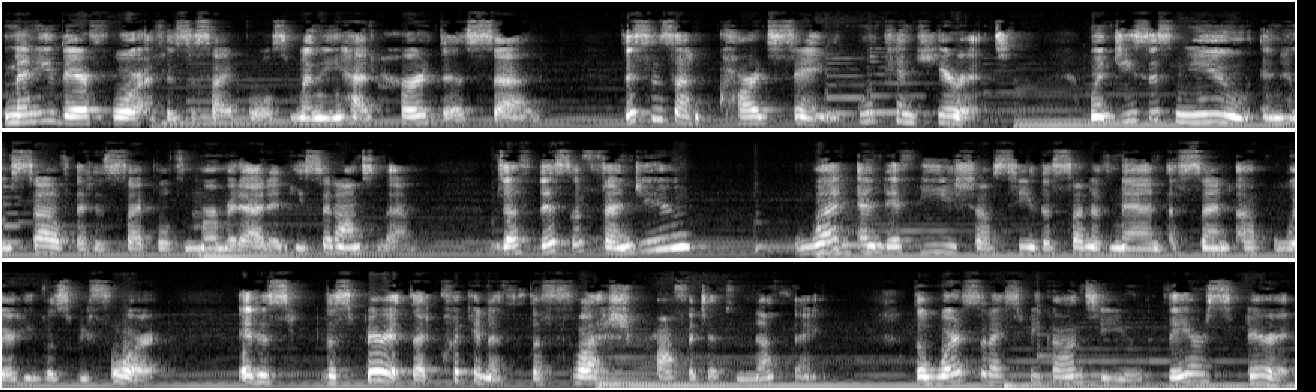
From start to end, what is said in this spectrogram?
Many therefore of his disciples, when he had heard this, said, This is a hard saying. Who can hear it? When Jesus knew in himself that his disciples murmured at it, he said unto them, Doth this offend you? What and if ye shall see the Son of Man ascend up where he was before? It is the Spirit that quickeneth, the flesh profiteth nothing. The words that I speak unto you, they are spirit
